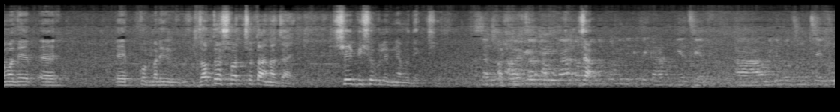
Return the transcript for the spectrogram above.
আমাদের মানে যত স্বচ্ছতা আনা যায় সেই বিষয়গুলি নিয়ে আমরা দেখছি। অনেকে বলছেন হচ্ছে এগুলো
